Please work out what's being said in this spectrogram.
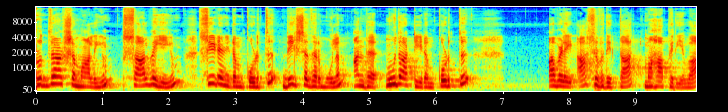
ருத்ராட்ச மாலையும் சால்வையையும் சீடனிடம் கொடுத்து தீக்ஷதர் மூலம் அந்த மூதாட்டியிடம் கொடுத்து அவளை ஆசிர்வதித்தார் மகா பெரியவா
